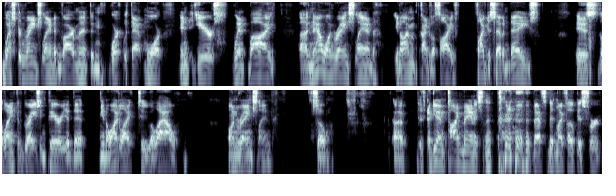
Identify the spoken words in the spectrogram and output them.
western rangeland environment and worked with that more, and years went by. Uh, now on rangeland, you know, I'm kind of a five five to seven days is the length of grazing period that you know, I like to allow on rangeland. So, uh, again, time management. That's been my focus for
